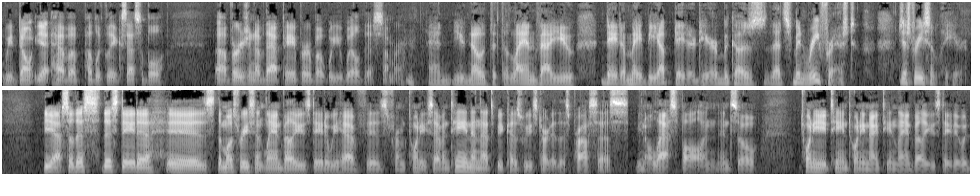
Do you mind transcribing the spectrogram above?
we don't yet have a publicly accessible uh, version of that paper, but we will this summer. And you note that the land value data may be updated here because that's been refreshed just recently here. Yeah, so this this data is the most recent land values data we have is from 2017, and that's because we started this process, you know, last fall, and and so 2018, 2019 land values data would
